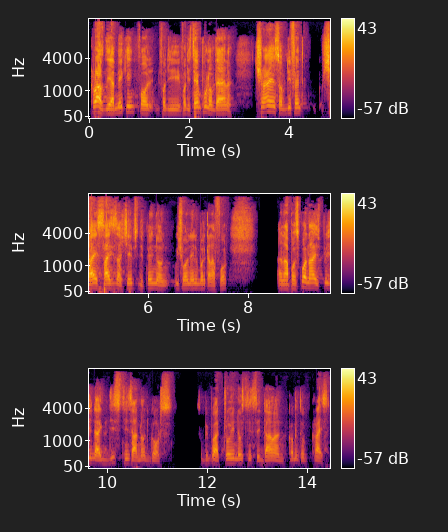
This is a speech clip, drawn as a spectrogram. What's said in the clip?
crafts they are making for, for the for the temple of Diana. Shrines of different sizes and shapes, depending on which one anybody can afford. And Apostle Paul now is preaching that these things are not gods. So people are throwing those things down and coming to Christ.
